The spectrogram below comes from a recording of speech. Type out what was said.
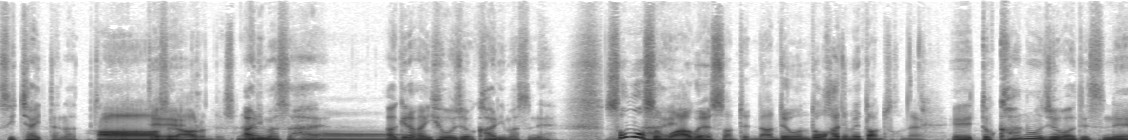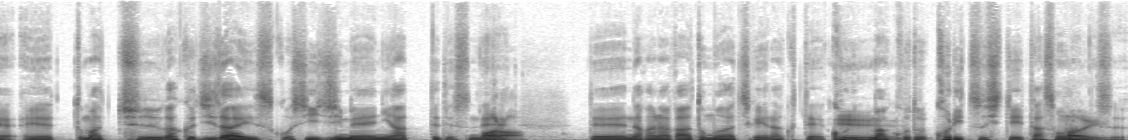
スイッチ入ったなってあそれあるんですね。ありますはい。明らかに表情変わりますね。そもそもアグネスさんってなんで運動を始めたんですかね、はい、えっ、と彼女はですねえっ、とまあ中学時代少しいじめにあってですねでなかなか友達がいなくて、えー、まあ、孤立していたそうなんです、はい、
